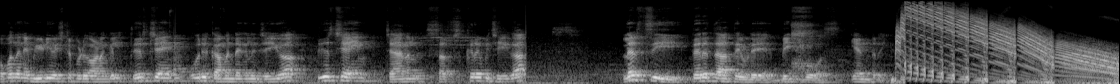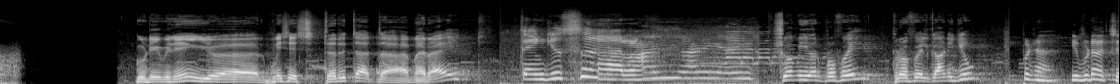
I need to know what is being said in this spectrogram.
ഒപ്പം തന്നെ വീഡിയോ ഇഷ്ടപ്പെടുകയാണെങ്കിൽ തീർച്ചയായും ഒരു കമന്റ് എങ്കിലും ചെയ്യുക. തീർച്ചയായും ചാനൽ സബ്സ്ക്രൈബ് ചെയ്യുക. ലെറ്റ് സി തെറുത്താത്തയുടെ Bigg Boss entry good evening, you are Mrs. Teritata, am I right? Thank you sir Show me your profile. Profile കാണിക്കൂ. ഇപ്പോഴാ? ഇവിടെ വെച്ച.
